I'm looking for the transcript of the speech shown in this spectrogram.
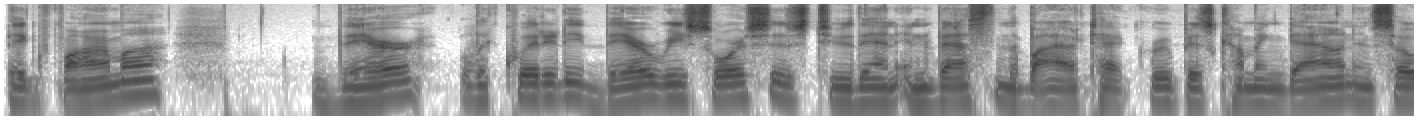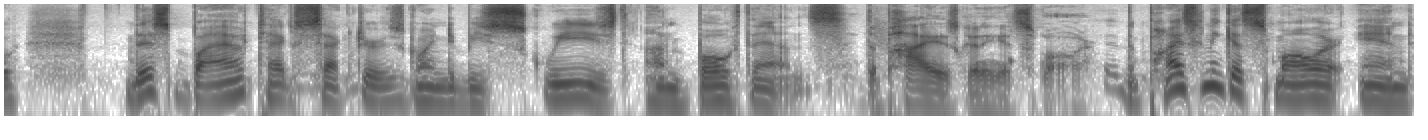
big pharma, their liquidity, their resources to then invest in the biotech group is coming down. And so this biotech sector is going to be squeezed on both ends. The pie is going to get smaller. The pie is going to get smaller, and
